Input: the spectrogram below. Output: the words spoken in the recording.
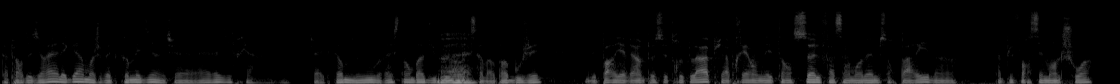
t'as peur de dire, Eh, les gars, moi je vais être comédien. Et tu Eh, vas-y frère, tu vas être comme nous, reste en bas du bloc, Ouais. ça va pas bouger. Au départ, il y avait un peu ce truc-là, puis après, en étant seul face à moi-même sur Paris, ben, t'as plus forcément le choix.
